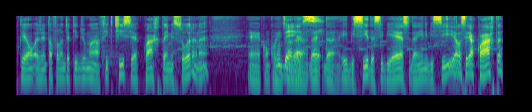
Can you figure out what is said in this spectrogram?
Porque a gente tá falando aqui de uma fictícia quarta emissora, né? É, concorrente da, da, da, ABC, da CBS, da NBC, ela seria a quarta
